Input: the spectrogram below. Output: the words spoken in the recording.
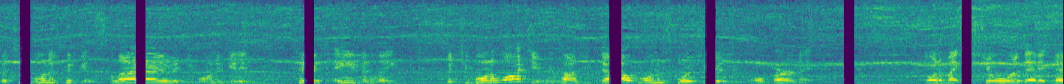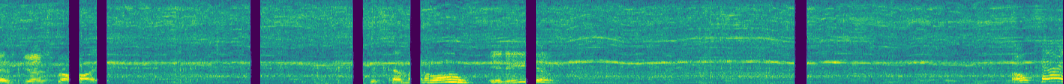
But you want to cook it slow and you want to get it cooked evenly. But you want to watch it because you don't want to smush it or burn it. You want to make sure that it does just right. It's coming along. It is. Okay.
